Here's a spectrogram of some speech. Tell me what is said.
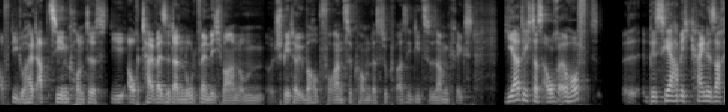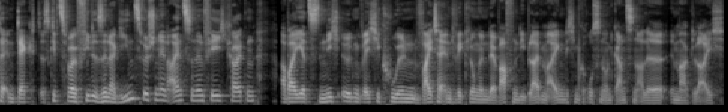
auf die du halt abziehen konntest, die auch teilweise dann notwendig waren, um später überhaupt voranzukommen, dass du quasi die zusammenkriegst. Hier hatte ich das auch erhofft. Äh, bisher habe ich keine Sache entdeckt. Es gibt zwar viele Synergien zwischen den einzelnen Fähigkeiten, aber jetzt nicht irgendwelche coolen Weiterentwicklungen der Waffen. Die bleiben eigentlich im Großen und Ganzen alle immer gleich.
